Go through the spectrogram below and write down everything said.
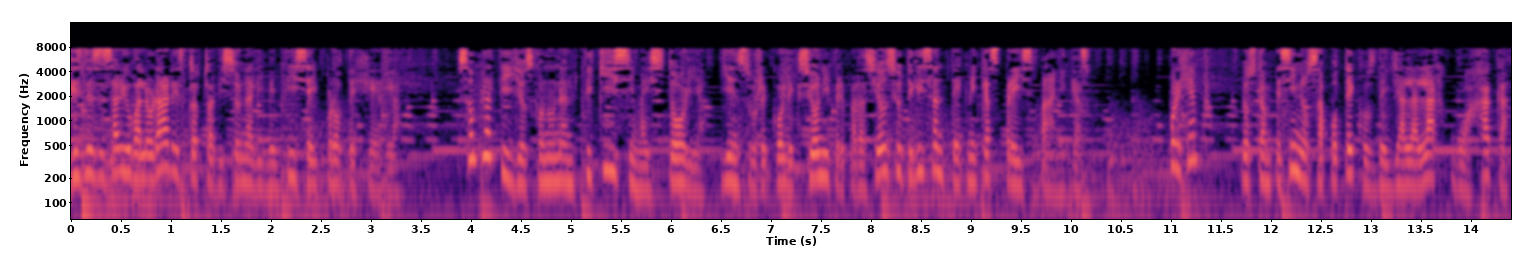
Es necesario valorar esta tradición alimenticia y protegerla. Son platillos con una antiquísima historia y en su recolección y preparación se utilizan técnicas prehispánicas. Por ejemplo, los campesinos zapotecos de Yalalaj, Oaxaca,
